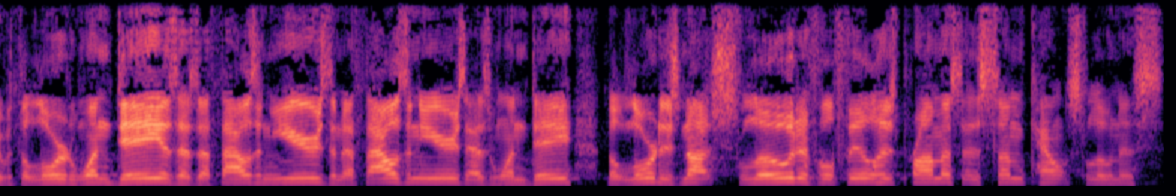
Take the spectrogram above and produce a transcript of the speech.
that with the Lord, one day is as a thousand years, and a thousand years as one day. The Lord is not slow to fulfill his promise, as some count slowness,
